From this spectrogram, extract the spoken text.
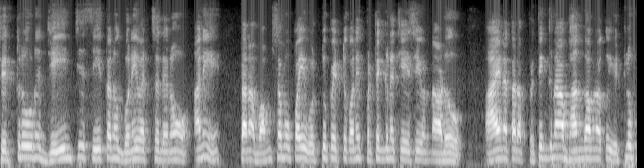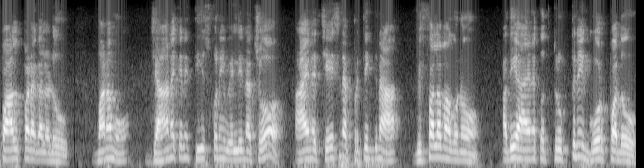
శత్రువును జయించి సీతను గొనివచ్చదెను అని తన వంశముపై ఒట్టు పెట్టుకొని ప్రతిజ్ఞ చేసి ఉన్నాడు. ఆయన తన ప్రతిజ్ఞా భంగమునకు ఎట్లు పాల్పడగలడు? మనము జానకిని తీసుకుని వెళ్ళినచో ఆయన చేసిన ప్రతిజ్ఞ విఫలమగును. అది ఆయనకు తృప్తిని గోర్పదు.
